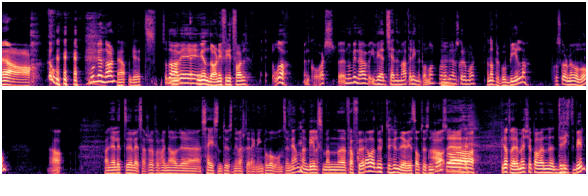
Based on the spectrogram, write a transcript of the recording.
Ja, Mot Mjøndalen. ja greit. Så da er vi Mjøndalen i fritt fall. Jo da. Men Kovac eh, Nå begynner jeg å vedkjenne meg at jeg ligner på nå. For nå Mm. begynner han å skåre mål. Men apropos bil, da. Hvordan går det med Volvoen? Ja. Han er litt eh, lei seg for han har eh, 16 000 i versteregning på Volvoen sin igjen. En bil som han eh, fra før av har brukt hundrevis av tusen på. Ja, Så gratulerer med kjøp av en drittbil.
